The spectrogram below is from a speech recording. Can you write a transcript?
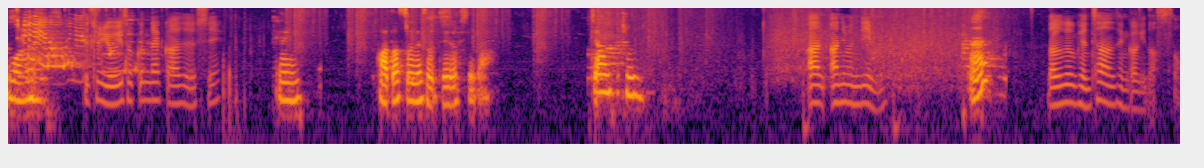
와. 대충 여기서 끝낼까 아저씨? 응. 바닷속에서 찍읍시다. 점프. 아 아니면 님, 응? 나 은근 괜찮은 생각이 났어.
